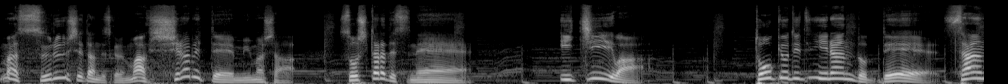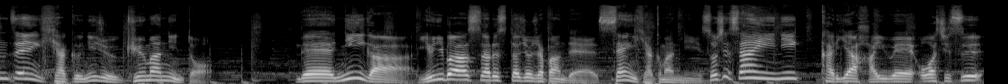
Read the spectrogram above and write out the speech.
まあスルーしてたんですけどまあ調べてみました。そしたらですね1位は東京ディズニーランドで3129万人と。で2位がユニバーサル・スタジオ・ジャパンで1100万人。そして3位に刈谷ハイウェイオアシス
